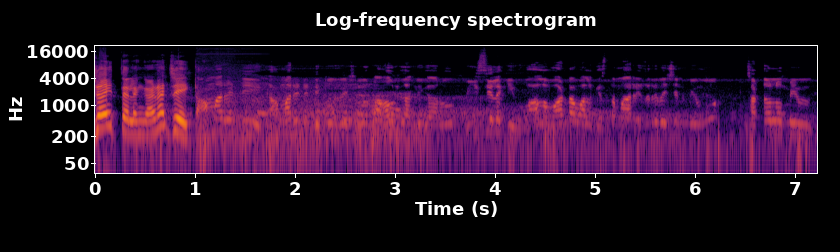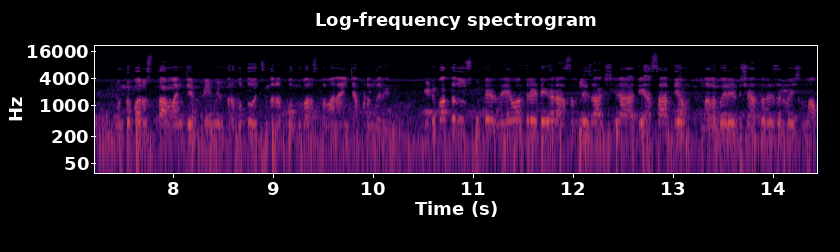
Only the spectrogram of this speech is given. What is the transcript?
జై తెలంగాణ జై కామారెడ్డి కామారెడ్డి డిక్లరేషన్లో రాహుల్ గాంధీ గారు బీసీలకి వాళ్ళ వాటా వాళ్ళకి ఇస్తాం ఆ రిజర్వేషన్ మేము చట్టంలో మేము పొందుపరుస్తామని చెప్పి మేము ప్రభుత్వం వచ్చిన తర్వాత పొందుపరుస్తామని ఆయన చెప్పడం జరిగింది. ఇటు పక్క చూసుకుంటే రేవంత్ రెడ్డి గారు అసెంబ్లీ సాక్షిగా అది అసాధ్యం. నలభై రెండు శాతం రిజర్వేషన్ మా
